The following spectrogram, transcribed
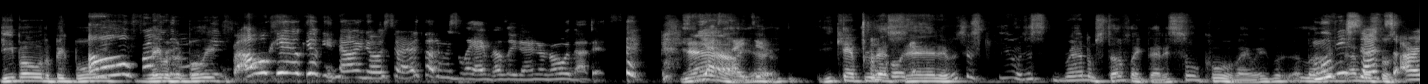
Debo, the big bully, Oh, neighborhood bully. movie. Oh, okay, okay, okay. Now I know. Sorry, I thought it was like I was like I don't know what that is. Yeah, Yes, I yeah. do. He, came through that set. It was just you know just random stuff like that. It's so cool, man. Love- Movie I- I sets those- are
